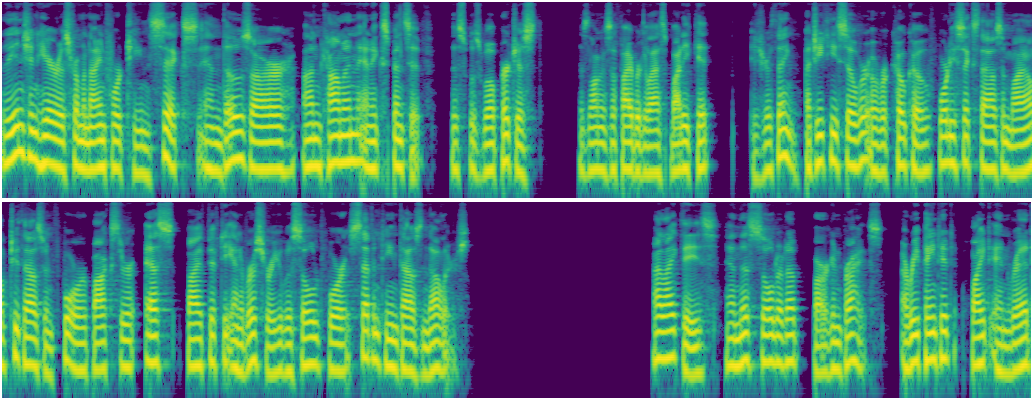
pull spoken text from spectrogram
The engine here is from a 914.6, and those are uncommon and expensive. This was well purchased as long as the fiberglass body kit is your thing. A GT Silver over Cocoa 46,000 mile 2004 Boxster S550 anniversary was sold for $17,000. I like these, and this sold at a bargain price. A repainted white and red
